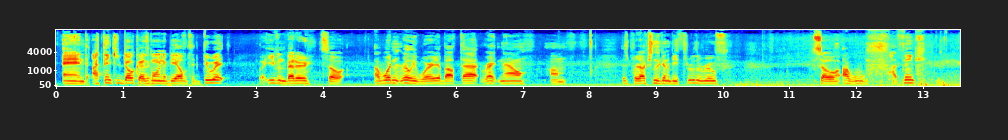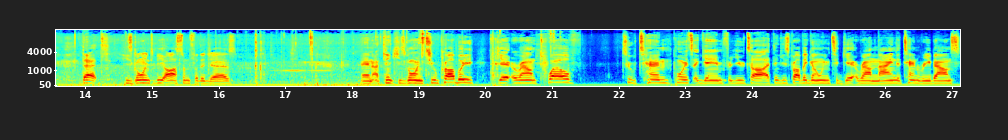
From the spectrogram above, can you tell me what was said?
And I think Udoka is going to be able to do it, but even better. So I wouldn't really worry about that right now. Um, his production is going to be through the roof. So I, I think that he's going to be awesome for the Jazz. And I think he's going to probably get around 12 to 10 points a game for Utah. I think he's probably going to get around 9 to 10 rebounds.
